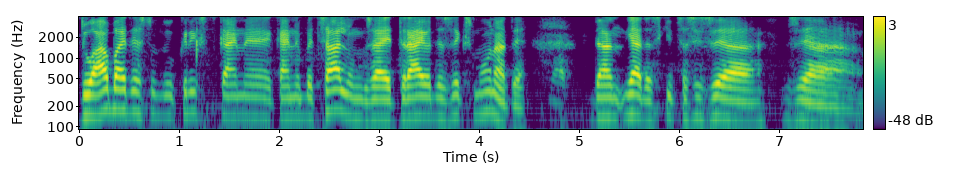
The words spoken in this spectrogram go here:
du arbeitest und du kriegst keine, keine Bezahlung seit drei oder sechs Monaten, dann, ja, das gibt, das ist sehr, sehr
